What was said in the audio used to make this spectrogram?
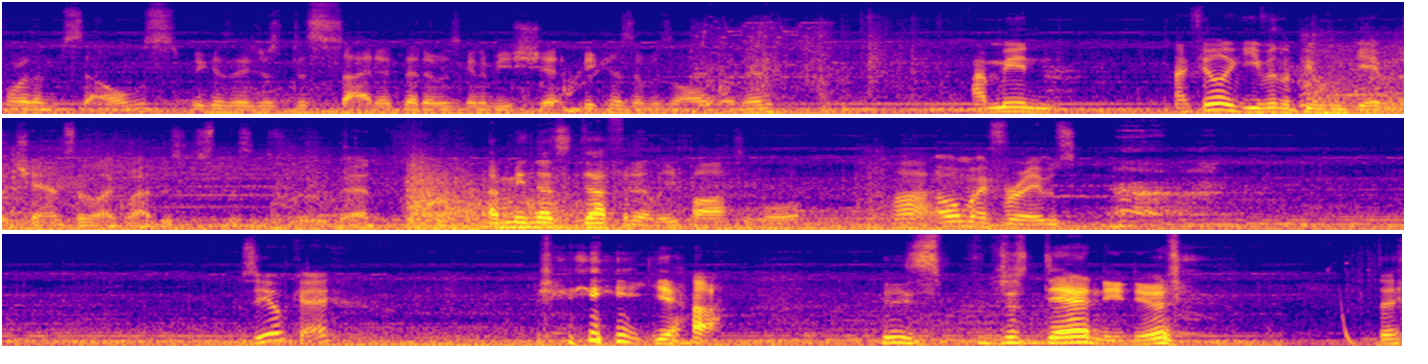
for themselves because they just decided that it was going to be shit because it was all women. I mean, I feel like even the people who gave it a chance are like, wow, this is this is really bad. I mean, that's definitely possible. Hi. Oh my frames. Is he okay? yeah. He's just dandy, dude.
